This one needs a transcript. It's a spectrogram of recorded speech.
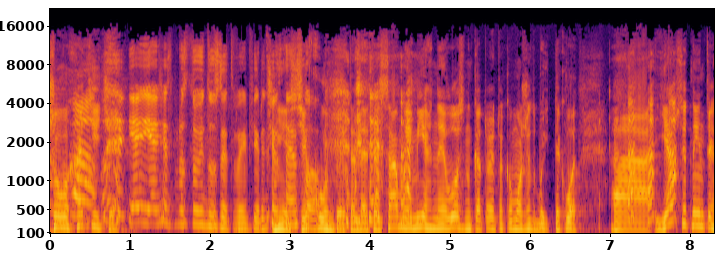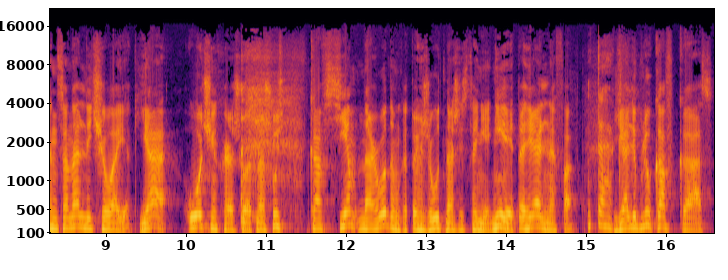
Что вы хотите? Я, я сейчас просто уйду с этого эфира, честное Нет, слово. секунду. Это, это самый мирный лозунг, который только может быть. Так вот, а, я абсолютно интернациональный человек. Я очень хорошо отношусь ко всем народам, которые живут в нашей стране. Не, это реальный факт. Так. Я люблю Кавказ.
